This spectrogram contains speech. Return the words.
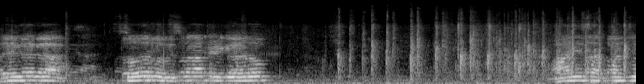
అదేవిధంగా సోదరులు విశ్వనాథ్ రెడ్డి గారు మాజీ సర్పంచ్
